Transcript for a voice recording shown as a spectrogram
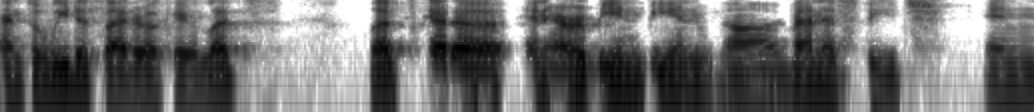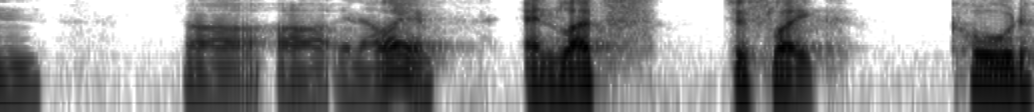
And so we decided, okay, let's let's get a an Airbnb in uh, Venice Beach in uh, uh, in LA, and let's just like code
